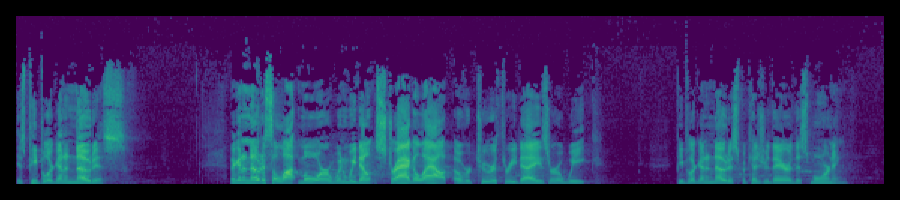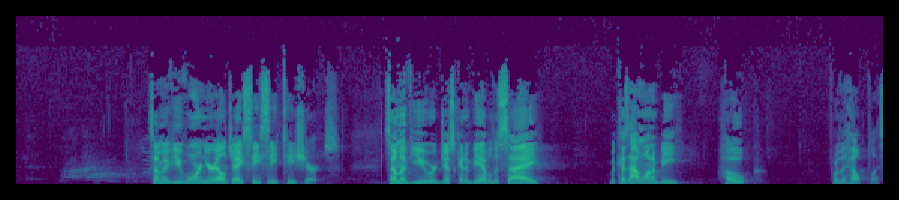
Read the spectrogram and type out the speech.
is people are going to notice. They're going to notice a lot more when we don't straggle out over two or three days or a week. People are going to notice because you're there this morning. Some of you worn your LJCC t shirts. Some of you are just going to be able to say, because I want to be hope for the helpless.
